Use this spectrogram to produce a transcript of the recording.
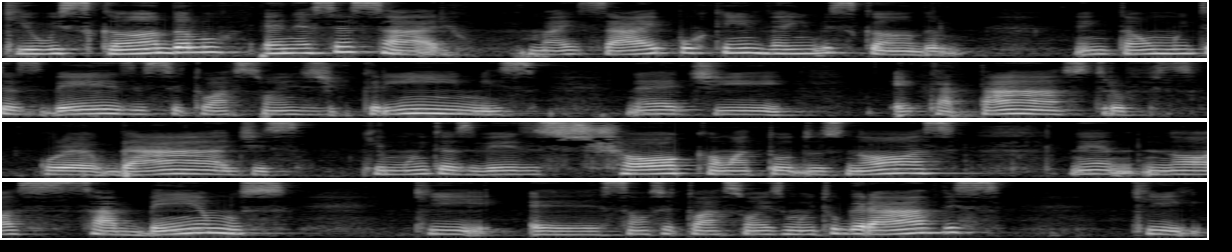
que o escândalo é necessário, mas ai por quem vem o escândalo. Então, muitas vezes, situações de crimes, né, de é, catástrofes, crueldades, que muitas vezes chocam a todos nós, né, nós sabemos que é, são situações muito graves, que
